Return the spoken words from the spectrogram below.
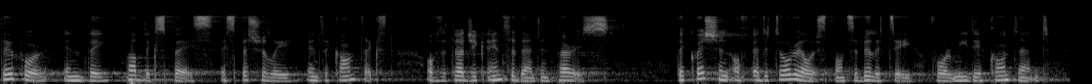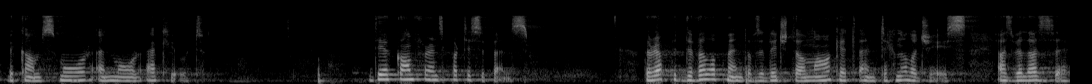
Therefore, in the public space, especially in the context of the tragic incident in Paris, the question of editorial responsibility for media content becomes more and more acute. Dear conference participants, the rapid development of the digital market and technologies, as well as the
